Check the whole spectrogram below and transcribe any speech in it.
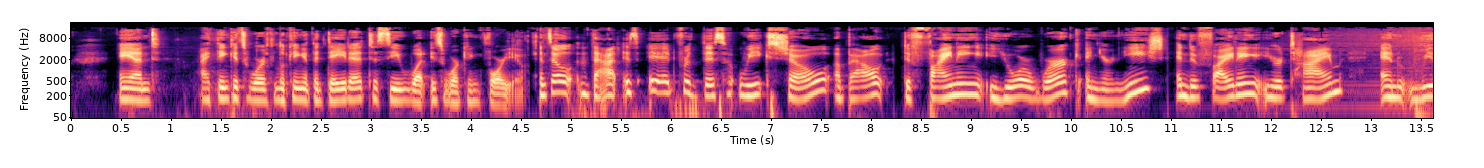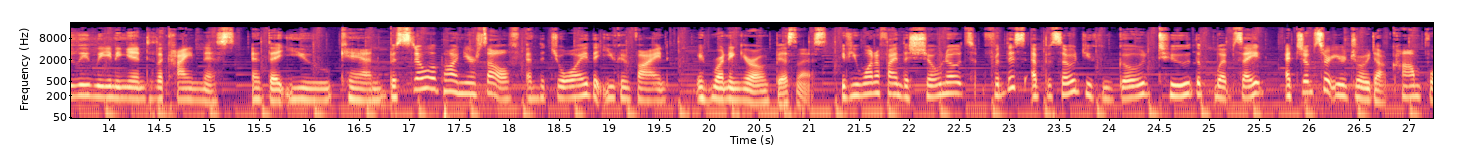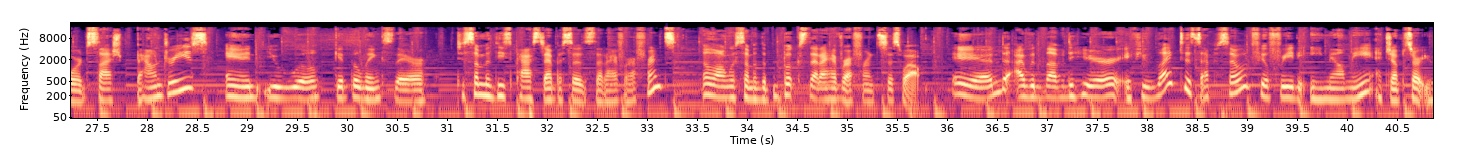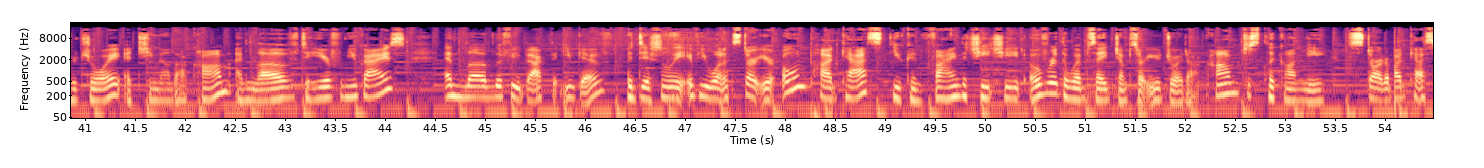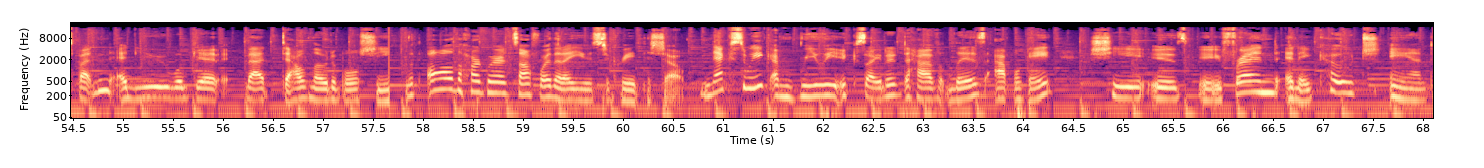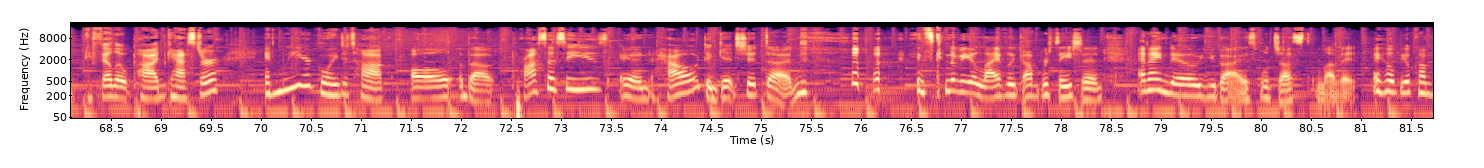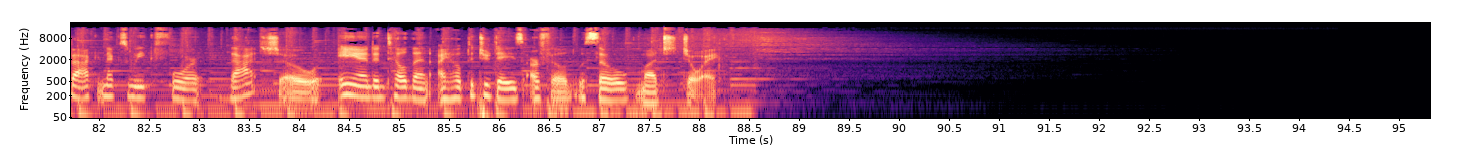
And I think it's worth looking at the data to see what is working for you. And so that is it for this week's show about defining your work and your niche and defining your time and really leaning into the kindness that you can bestow upon yourself and the joy that you can find in running your own business. If you want to find the show notes for this episode, you can go to the website at jumpstartyourjoy.com forward slash boundaries, and you will get the links there to some of these past episodes that I've referenced. along with some of the books that I have referenced as well. And I would love to hear if you liked this episode, feel free to email me at jumpstartyourjoy at gmail.com. I'd love to hear from you guys and love the feedback that you give. Additionally, if you want to start your own podcast, you can find the cheat sheet over at the website jumpstartyourjoy.com. Just click on the start a podcast button and you will get that downloadable sheet with all the hardware and software that I use to create the show. Next week, I'm really excited to have Liz Applegate. She is a friend and a coach and a fellow podcaster and we are going to talk all about processes and how to get shit done. it's going to be a lively conversation, and I know you guys will just love it. I hope you'll come back next week for that show. And until then, I hope that your days are filled with so much joy.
